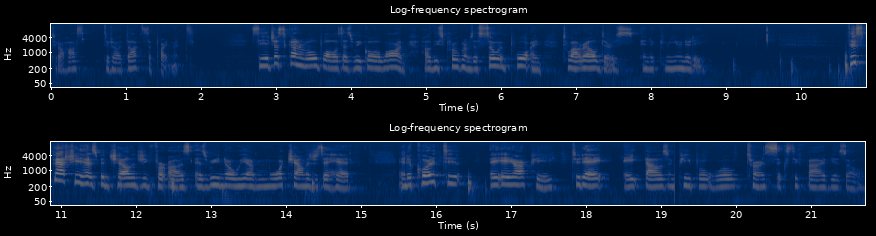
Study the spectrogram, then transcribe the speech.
to the hospital, to the doctor's appointment? See, it just kind of roll balls as we go along, how these programs are so important to our elders in the community. This past year has been challenging for us, as we know we have more challenges ahead. And according to AARP, today 8,000 people will turn 65 years old.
